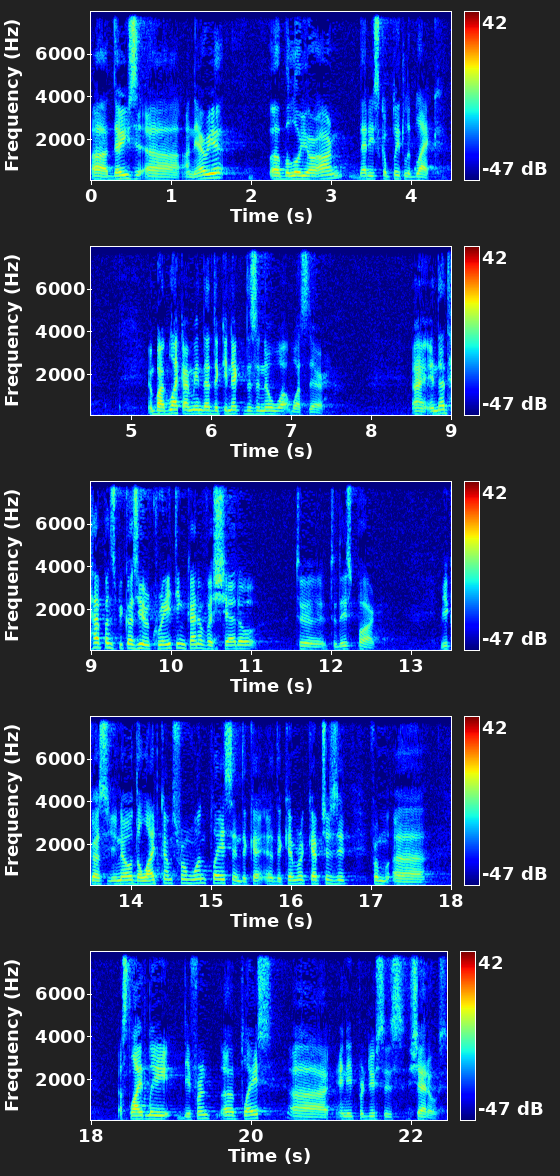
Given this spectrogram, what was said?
uh, there is uh, an area uh, below your arm that is completely black. And by black, I mean that the Kinect doesn't know what, what's there. Uh, and that happens because you're creating kind of a shadow to, to this part because you know the light comes from one place and the, ca uh, the camera captures it from uh, a slightly different uh, place uh, and it produces shadows.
